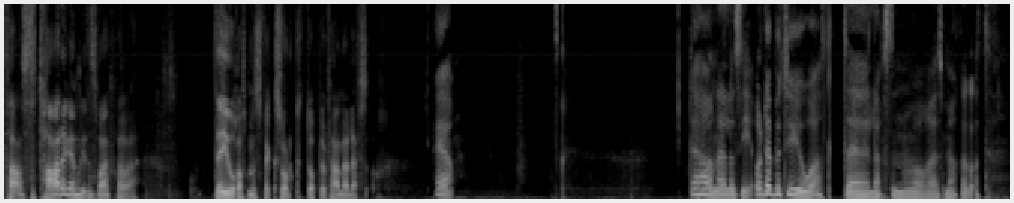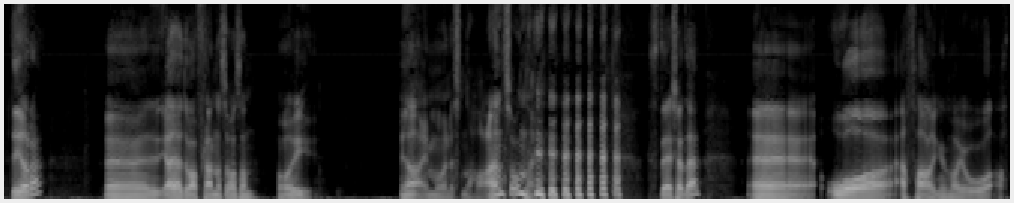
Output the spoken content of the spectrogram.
Ta, så ta deg en liten smaksprøve. Det gjorde at vi fikk solgt opp til flere lefser. Ja. Det har en del å si. Og det betyr jo at uh, lefsene våre smaker godt. Det gjør det. Uh, ja, ja, det var flere som var sånn Oi. Ja, jeg må nesten ha en sånn, jeg. så det skjedde. Uh, og erfaringen var jo at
